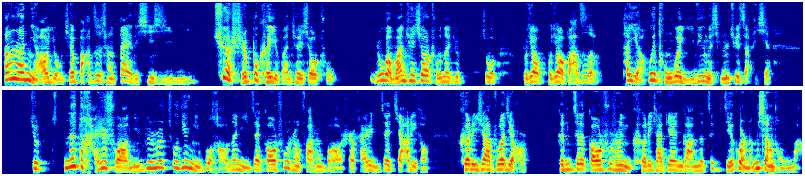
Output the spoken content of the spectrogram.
当然，你要有些八字上带的信息，你确实不可以完全消除。如果完全消除，那就就不叫不叫八字了。它也会通过一定的形式去展现。就那他还是说啊，你比如说注定你不好，那你在高速上发生不好事还是你在家里头磕了一下桌角，跟这个高速上你磕了一下电线杆子，这个结果能相同吗？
